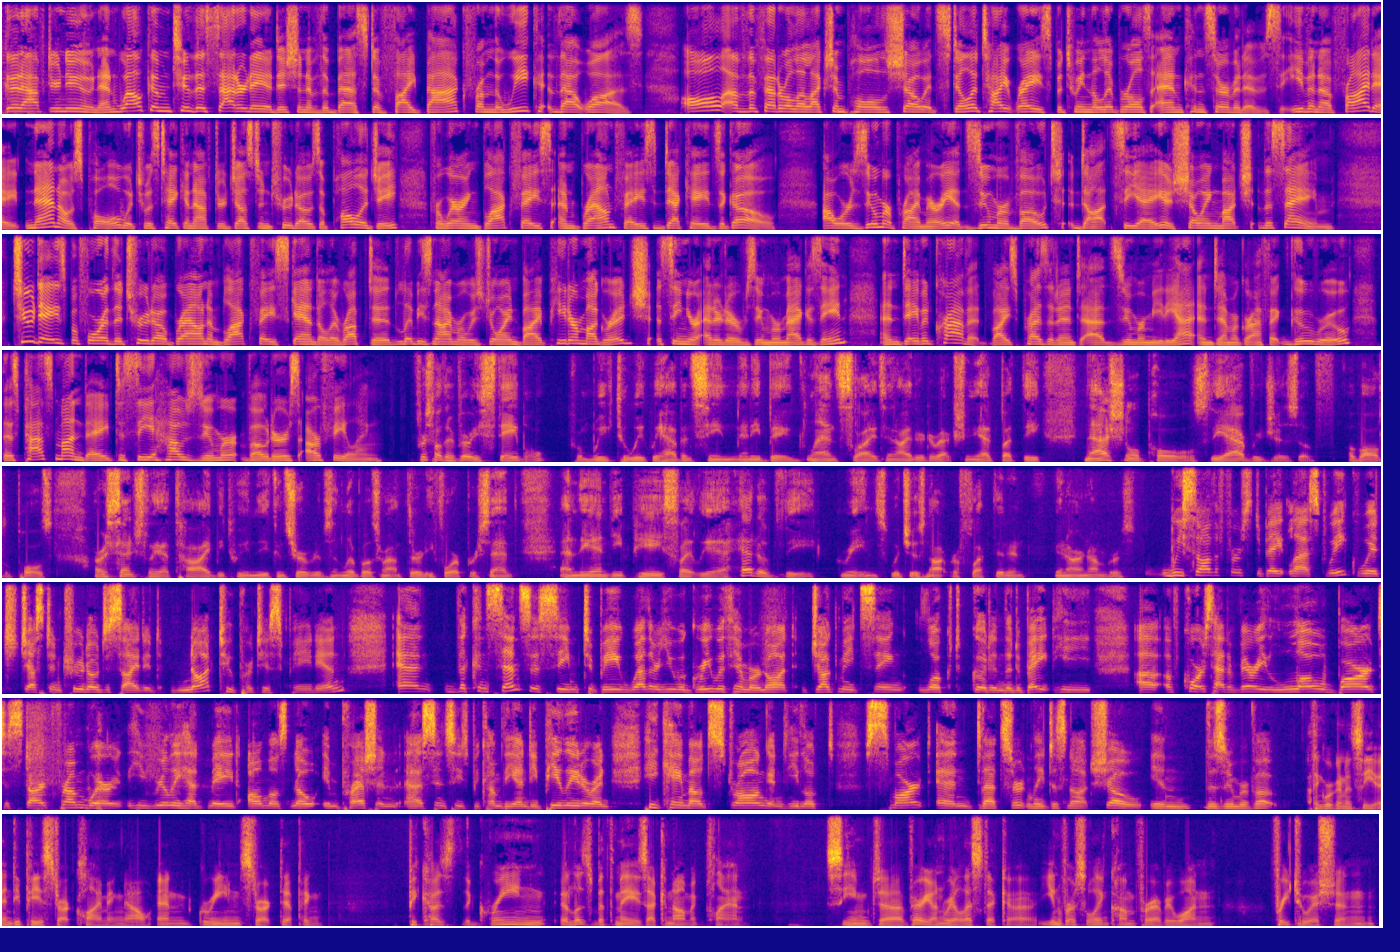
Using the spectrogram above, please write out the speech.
Good afternoon, and welcome to the Saturday edition of the Best of Fight Back from the week that was. All of the federal election polls show it's still a tight race between the Liberals and Conservatives. Even a Friday Nanos poll, which was taken after Justin Trudeau's apology for wearing blackface and brownface decades ago. Our Zoomer primary at zoomervote.ca is showing much the same. Two days before the Trudeau brown and blackface scandal erupted, Libby Znaimer was joined by Peter Muggeridge, senior editor of Zoomer magazine, and David Cravit, vice president at Zoomer Media and demographic guru, this past Monday to see how Zoomer voters are feeling. First of all, they're very stable from week to week. We haven't seen any big landslides in either direction yet, but the national polls, the averages of, of all the polls are essentially a tie between the conservatives and liberals around 34% and the NDP slightly ahead of the Greens, which is not reflected in, in our numbers we saw the first debate last week, which Justin Trudeau decided not to participate in. And the consensus seemed to be whether you agree with him or not, Jagmeet Singh looked good in the debate. He, uh, of course, had a very low bar to start from where he really had made almost no impression uh, since he's become the NDP leader. And he came out strong and he looked smart. And that certainly does not show in the Zoomer vote. I think we're going to see NDP start climbing now and Green start dipping because the Green Elizabeth May's economic plan seemed uh, very unrealistic. Uh, universal income for everyone, free tuition,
